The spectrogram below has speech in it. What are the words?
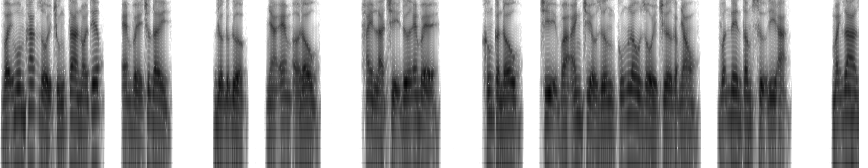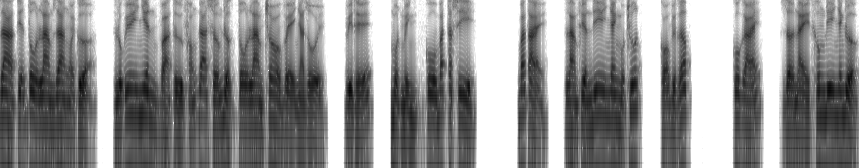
Vậy hôm khác rồi chúng ta nói tiếp, em về trước đây. Được được được, nhà em ở đâu? Hay là chị đưa em về? Không cần đâu, chị và anh triều dương cũng lâu rồi chưa gặp nhau, vẫn nên tâm sự đi ạ. Mạnh ra ra tiễn tô lam ra ngoài cửa, lục uy nhiên và từ phóng đã sớm được tô lam cho về nhà rồi, vì thế, một mình cô bắt taxi. Bác tài, làm phiền đi nhanh một chút, có việc gấp. Cô gái, giờ này không đi nhanh được,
